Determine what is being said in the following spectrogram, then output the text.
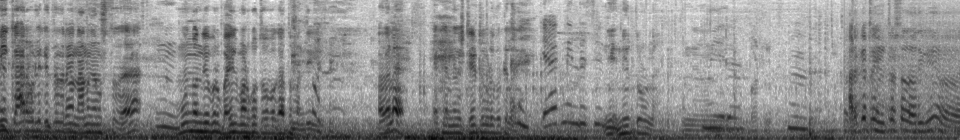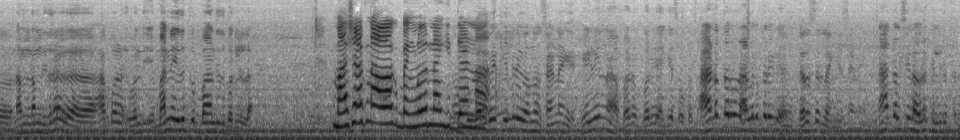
ನೀ ಕಾರ್ ಹೊಡ್ಲಿಕ್ಕಂದ್ರೆ ನನಗೆ ಅನಿಸ್ತದ ಹ್ಮ್. ಮುಂದೊಂದು ಇಬ್ರು ಬೈಲ್ ಮಾಡ್ಕೊತ ಹೋಗ್ಬೇಕಾತ ಮಂದಿ ಅದಲ್ಲ ಯಾಕಂದ್ರೆ ಸ್ಟೇಟ್ ಬಿಡ್ಬೇಕಲ್ಲ ಯಾಕೆ ನಿಂದಿಸಿ? ನೀ- ನೀರ್ ತೊಗೊಳ್ಳ ನೀರು. ಬಾಟ್ಲು. ಆರ್ಕೆಸ್ಟ್ರಾ ಇಂಟ್ರೆಸ್ಟ್ ಅದ ಅವರಿಗೆ ನಮ್ ನಮ್ದು ಇದ್ರಾಗ ಹಾಕೋ ಒಂದು ಮೊನ್ನೆ ಇದಕ್ಕೆ ಬಂದಿದ್ದು ಬರಲಿಲ್ಲ. ಮಾಶಾಕ್ ನಾ ಅವಾಗ ಬೆಂಗಳೂರಿನಾಗ ಇದ್ದೆ ಅಣ್ಣ. ಬರ್ಬೇಕಿಲ್ರಿ ಒಂದೊಂದು ಸಣ್ಣಗೆ. ಕೇಳಿ ನಾ ಬರ ಬರ್ರಿ ಹಂಗೆ ಸ್ವಲ್ಪ ಆಡತಾರ ಆಡ್ಲತ್ತಾರ ಈಗ. ಕಲಿಸಿಲ್ಲ ಹಂಗೆ ಸಣ್ಣ ನಾ ಕಲ್ಸಿಲ್ಲ ಅವ್ರೆ ಕಲಿಗತ್ತಾರ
